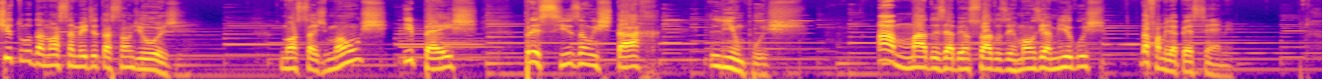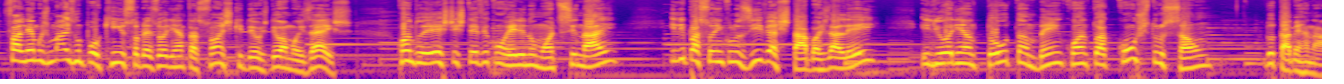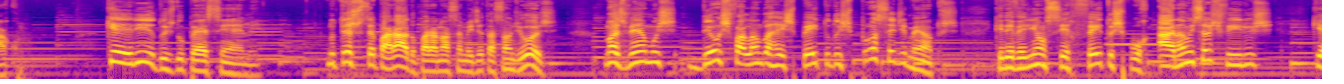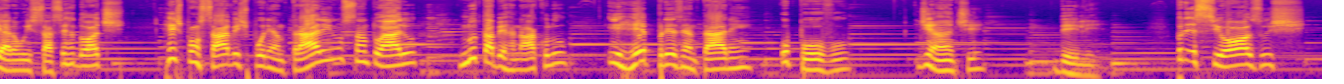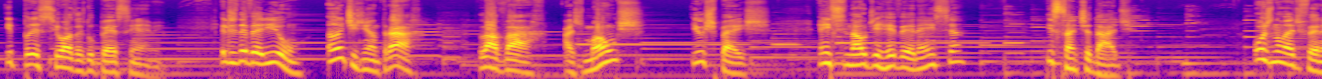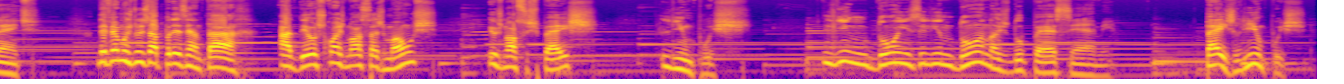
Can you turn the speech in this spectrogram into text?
Título da nossa meditação de hoje: Nossas mãos e pés precisam estar limpos. Amados e abençoados irmãos e amigos da família PSM falemos mais um pouquinho sobre as orientações que Deus deu a Moisés quando este esteve com ele no Monte Sinai e lhe passou inclusive as tábuas da lei e lhe orientou também quanto à construção do tabernáculo. Queridos do PSM, no trecho separado para a nossa meditação de hoje, nós vemos Deus falando a respeito dos procedimentos que deveriam ser feitos por Arão e seus filhos, que eram os sacerdotes, responsáveis por entrarem no santuário, no tabernáculo e representarem o povo diante dele. Preciosos e preciosas do PSM. Eles deveriam, antes de entrar, lavar as mãos e os pés, em sinal de reverência e santidade. Hoje não é diferente. Devemos nos apresentar a Deus com as nossas mãos e os nossos pés limpos. Lindões e lindonas do PSM. Pés limpos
